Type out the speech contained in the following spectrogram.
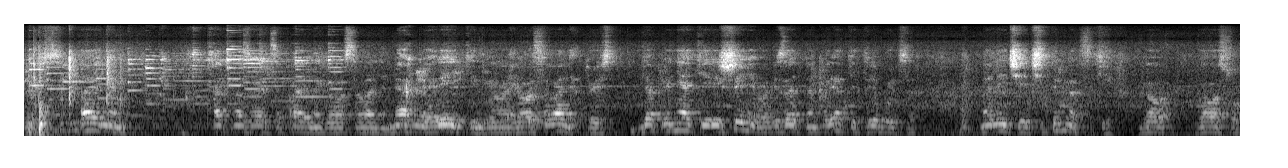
есть тайным, как называется правильное голосование, мягкое рейтинговое голосование, то есть для принятия решения в обязательном порядке требуется наличие 14 гол- голосов,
